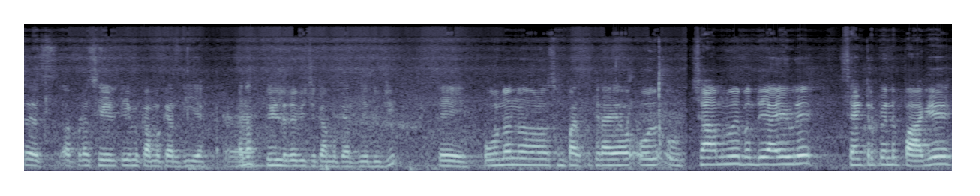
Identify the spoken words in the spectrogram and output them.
ਸ- ਆਪਣਾ ਸੇਲ ਟੀਮ ਕੰਮ ਕਰਦੀ ਹੈ ਹੈਨਾ? ਫੀਲਡ ਦੇ ਵਿੱਚ ਕੰਮ ਕਰਦੀ ਹੈ ਦੂਜੀ। ਤੇ ਉਹਨਾਂ ਨਾਲ ਸੰਪਰਕ ਕਰਾਇਆ ਉਹ ਉਹ- ਸ਼ਾਮ ਨੂੰ ਇਹ ਬੰਦੇ ਆਏ ਉਹਦੇ ਸੈਂਟਰ ਪਿੰਨ ਪਾ ਗਏ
